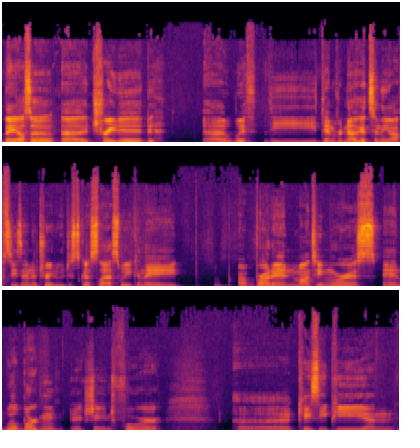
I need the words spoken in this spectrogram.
They also uh, traded uh, with the Denver Nuggets in the offseason, a trade we discussed last week, and they uh, brought in Monte Morris and Will Barton in exchange for uh, KCP and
